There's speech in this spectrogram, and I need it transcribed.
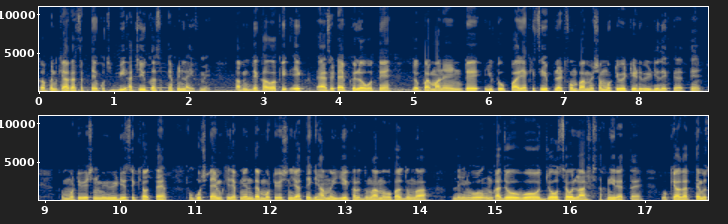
तो अपन क्या कर सकते हैं, कुछ भी अचीव कर सकते हैं अपनी लाइफ में। तो आपने देखा होगा कि एक ऐसे टाइप के लोग होते हैं जो परमानेंट यूट्यूब पर या किसी भी प्लेटफॉर्म पर हमेशा मोटिवेटेड वीडियो देखते रहते हैं। तो मोटिवेशन वीडियो से क्या होता है, वो कुछ टाइम के लिए अपने अंदर मोटिवेशन जाते हैं कि हाँ मैं ये कर दूँगा, मैं वो कर दूँगा, लेकिन वो, उनका जो, वो जोश है, वो लास्ट तक नहीं रहता है। वो क्या करते हैं, बस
